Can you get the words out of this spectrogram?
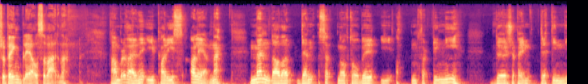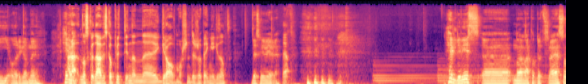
Chopin ble altså værende. Han ble værende i Paris alene. Men da den 17. oktober i 1849 dør Chopin 39 år gammel. Er det, skal, det er her vi skal putte inn den uh, gravmarsjen til Chopin, ikke sant? Det skal vi gjøre. Ja. Heldigvis, uh, når han er på dødsleiet, så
